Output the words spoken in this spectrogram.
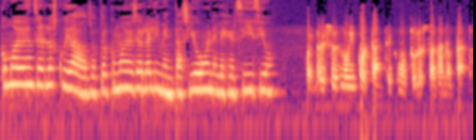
¿cómo deben ser los cuidados, doctor? ¿Cómo debe ser la alimentación, el ejercicio? Bueno, eso es muy importante como tú lo estás anotando.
